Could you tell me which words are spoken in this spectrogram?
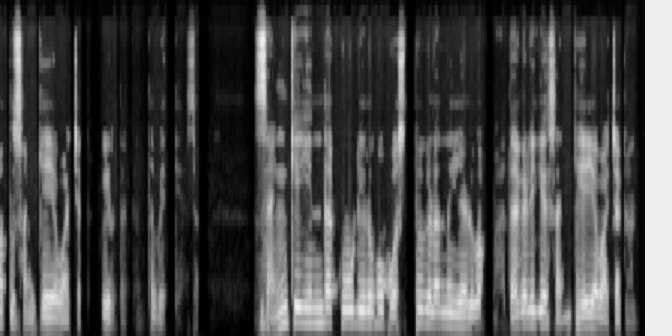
ಮತ್ತು ಸಂಖ್ಯೆಯ ವಾಚಕಕ್ಕೂ ಇರತಕ್ಕಂಥ ವ್ಯತ್ಯಾಸ. ಸಂಖ್ಯೆಯಿಂದ ಕೂಡಿರುವ ವಸ್ತುಗಳನ್ನು ಹೇಳುವ ಪದಗಳಿಗೆ ಸಂಖ್ಯೆಯ ವಾಚಕ ಅಂತ.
